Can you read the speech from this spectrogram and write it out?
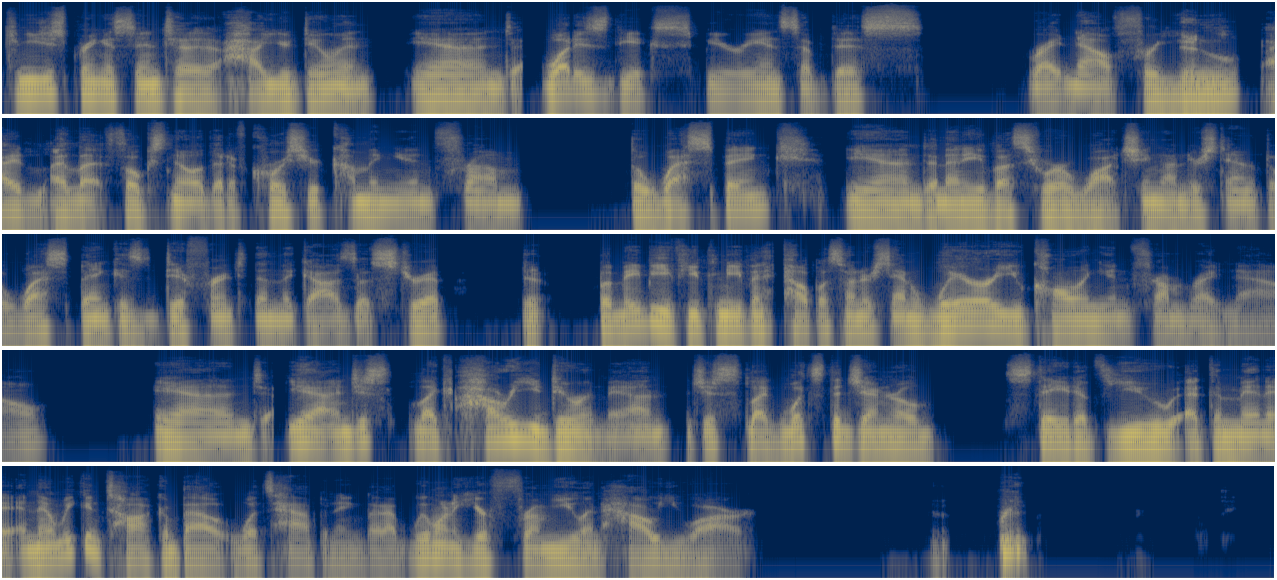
can you just bring us into how you're doing and what is the experience of this right now for you. I, I let folks know that, of course, you're coming in from the West Bank, and many of us who are watching understand that the West Bank is different than the Gaza Strip. Yeah. But maybe if you can even help us understand where are you calling in from right now? And yeah, and just like, how are you doing, man? Just like, what's the general state of you at the minute? And then we can talk about what's happening, but we want to hear from you and how you are.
